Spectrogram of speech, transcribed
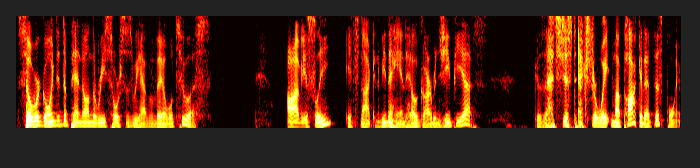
So we're going to depend on the resources we have available to us. Obviously, it's not going to be the handheld Garmin GPS because that's just extra weight in my pocket at this point.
